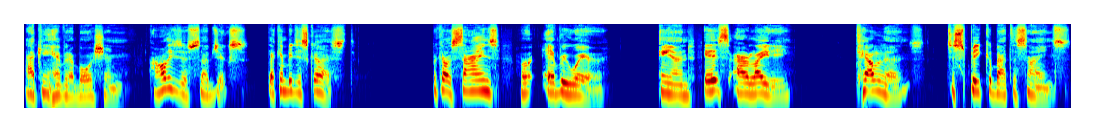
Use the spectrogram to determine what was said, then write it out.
I can't have an abortion. All these are subjects that can be discussed because signs are everywhere. And it's Our Lady telling us to speak about the signs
